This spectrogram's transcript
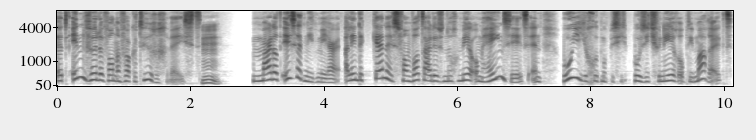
het invullen van een vacature geweest. Hmm. Maar dat is het niet meer. Alleen de kennis van wat daar dus nog meer omheen zit en hoe je je goed moet positioneren op die markt,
